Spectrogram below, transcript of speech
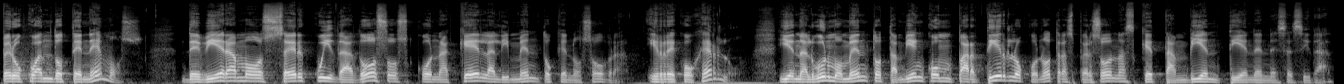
Pero cuando tenemos, debiéramos ser cuidadosos con aquel alimento que nos sobra y recogerlo y en algún momento también compartirlo con otras personas que también tienen necesidad.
